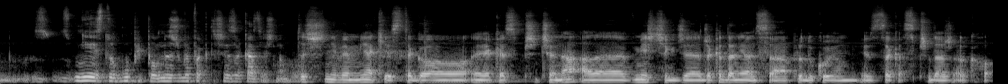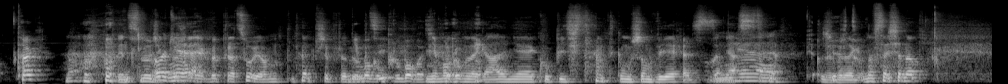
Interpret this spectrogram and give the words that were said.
nie jest to głupi pomysł, żeby faktycznie zakazać. No bo... Też nie wiem, jak jest tego, jaka jest przyczyna, ale w mieście, gdzie Jacka Danielsa produkują, jest zakaz sprzedaży alkoholu. Tak? No, więc ludzie, którzy jakby pracują przy produkcji, Nie mogą próbować. nie mogą legalnie kupić tam, tylko muszą wyjechać za O nie. miasto. Żeby leg- no w sensie, no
